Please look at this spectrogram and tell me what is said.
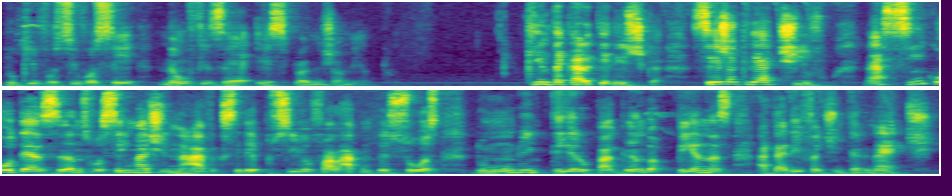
do que se você não fizer esse planejamento. Quinta característica, seja criativo. Há 5 ou 10 anos você imaginava que seria possível falar com pessoas do mundo inteiro pagando apenas a tarifa de internet?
